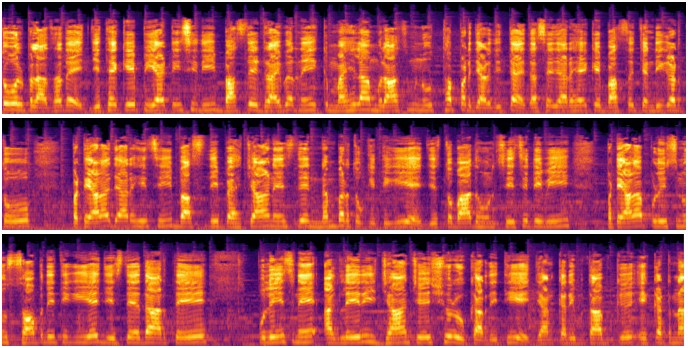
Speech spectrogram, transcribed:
ਟੋਲ ਪਲਾਜ਼ਾ ਦਾ ਹੈ ਜਿੱਥੇ ਕਿ ਪੀਆਰਟੀਸੀ ਦੀ ਬੱਸ ਦੇ ਡਰਾਈਵਰ ਨੇ ਇੱਕ ਮਹਿਲਾ ਮੁਲਾਜ਼ਮ ਨੂੰ ਥੱਪੜ ਜੜ ਦਿੱਤਾ ਹੈ। ਦੱਸਿਆ ਜਾ ਰਿਹਾ ਹੈ ਕਿ ਬੱਸ ਚੰਡੀਗੜ੍ਹ ਤੋਂ ਪਟਿਆਲਾ ਜਾ ਰਹੀ ਸੀ। ਬੱਸ ਦੀ ਪਹਿਚਾਣ ਇਸ ਦੇ ਨੰਬਰ ਤੋਂ ਕੀਤੀ ਗਈ ਹੈ, ਜਿਸ ਤੋਂ ਬਾਅਦ ਹੁਣ ਸੀਸੀਟੀਵੀ ਪਟਿਆਲਾ ਪੁਲਿਸ ਨੂੰ ਸੌਂਪ ਦਿੱਤੀ ਗਈ ਹੈ, ਜਿਸ ਦੇ ਆਧਾਰ ਤੇ ਪੁਲਿਸ ਨੇ ਅਗਲੇਰੀ ਜਾਂਚ ਸ਼ੁਰੂ ਕਰ ਦਿੱਤੀ ਹੈ। ਜਾਣਕਾਰੀ ਮੁਤਾਬਕ ਇਹ ਘਟਨਾ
